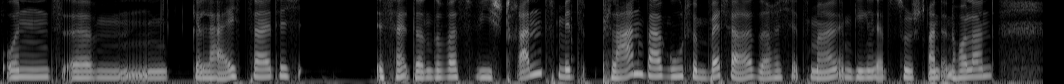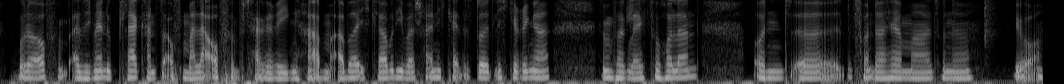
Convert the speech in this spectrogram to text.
Und ähm, gleichzeitig ist halt dann sowas wie Strand mit planbar gutem Wetter, sage ich jetzt mal, im Gegensatz zu Strand in Holland. Oder auch, fünf, also ich meine, klar kannst du auf Malle auch fünf Tage Regen haben, aber ich glaube, die Wahrscheinlichkeit ist deutlich geringer im Vergleich zu Holland. Und äh, von daher mal so eine, ja,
